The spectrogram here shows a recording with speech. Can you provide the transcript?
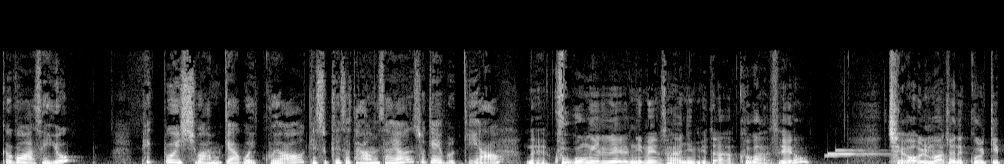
그거 아세요? 픽보이 씨와 함께하고 있고요. 계속해서 다음 사연 소개해 볼게요. 네, 9011님의 사연입니다. 그거 아세요? 제가 얼마 전에 꿀팁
